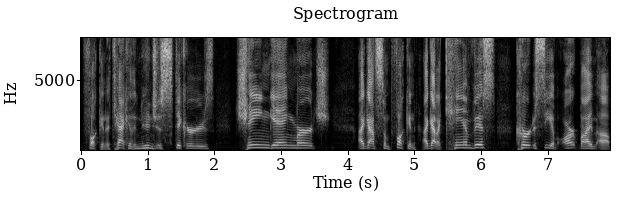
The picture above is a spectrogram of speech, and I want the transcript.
fucking Attack of the Ninja stickers, Chain Gang merch. I got some fucking I got a canvas courtesy of Art by uh,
